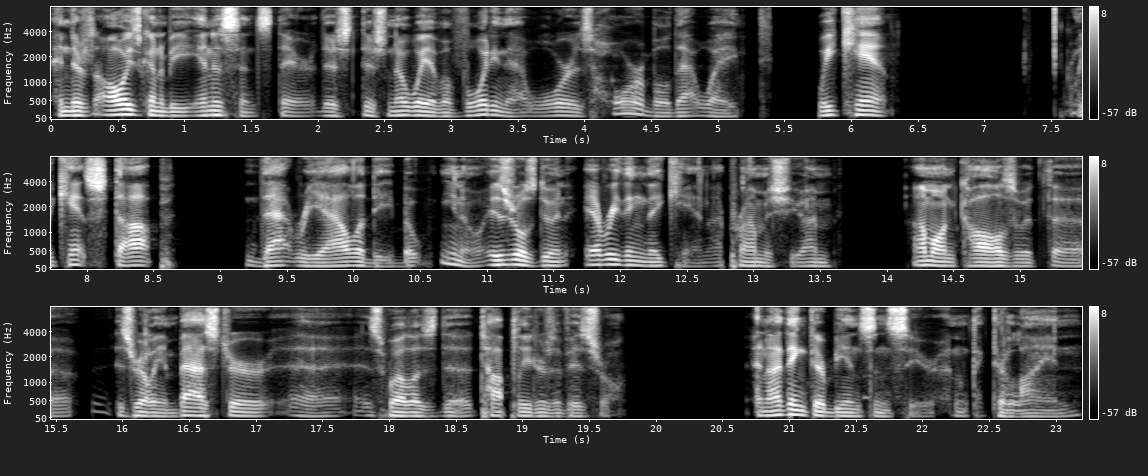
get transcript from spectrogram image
and there's always going to be innocence there. There's there's no way of avoiding that. War is horrible that way. We can't we can't stop that reality. But you know, Israel's doing everything they can. I promise you. I'm I'm on calls with the Israeli ambassador uh, as well as the top leaders of Israel, and I think they're being sincere. I don't think they're lying.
